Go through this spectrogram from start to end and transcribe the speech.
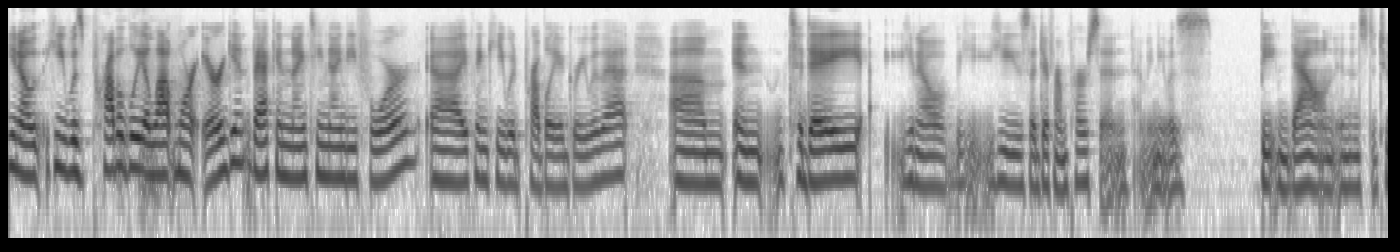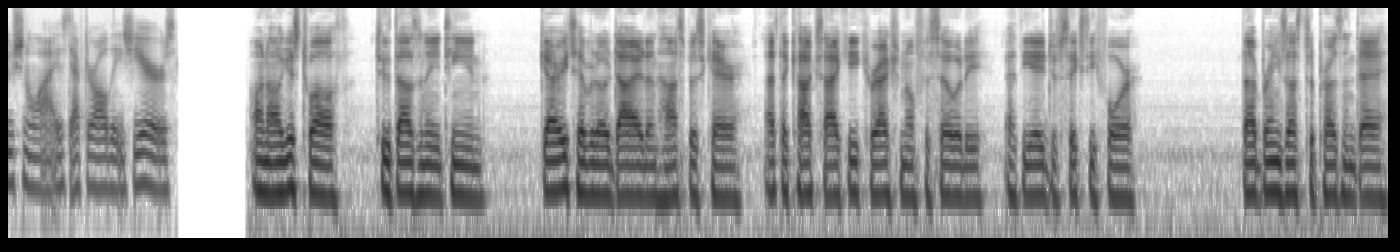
you know, he was probably a lot more arrogant back in 1994. Uh, I think he would probably agree with that. Um, and today, you know, he, he's a different person. I mean, he was beaten down and institutionalized after all these years. On August 12th, 2018, Gary Thibodeau died in hospice care at the Coxsackie Correctional Facility at the age of 64. That brings us to present day.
